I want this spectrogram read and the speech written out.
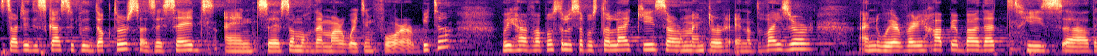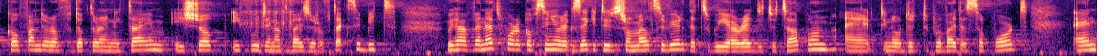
started discussing with doctors, as I said, and uh, some of them are waiting for our beta. We have Apostolos Apostolakis, our mentor and advisor, and we are very happy about that. He's uh, the co-founder of Dr. Anytime, eShop, eFood, and advisor of Taxibeat. We have a network of senior executives from Elsevier that we are ready to tap on and in order to provide us support. And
